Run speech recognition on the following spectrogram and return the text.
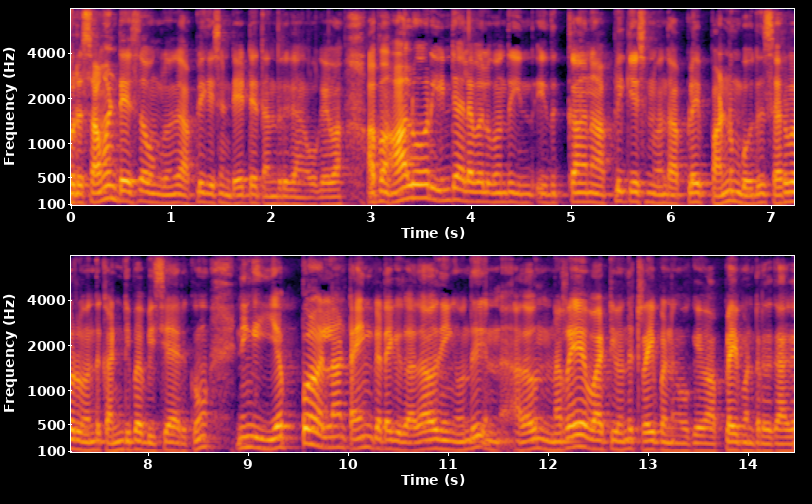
ஒரு செவன் டேஸில் உங்களுக்கு வந்து அப்ளிகேஷன் டேட்டே தந்திருக்காங்க ஓகேவா அப்போ ஆல் ஓவர் இந்தியா லெவல் வந்து இந்த இதுக்கான அப்ளிகேஷன் வந்து அப்ளை பண்ணும்போது சர்வர் வந்து கண்டிப்பாக பிஸியாக இருக்கும். நீங்கள் எப்போ எல்லாம் டைம் கிடைக்குதோ அதாவது நீங்கள் வந்து அதாவது நிறைய வாட்டி வந்து ட்ரை பண்ணுங்கள் ஓகேவா அப்ளை பண்ணுறதுக்காக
